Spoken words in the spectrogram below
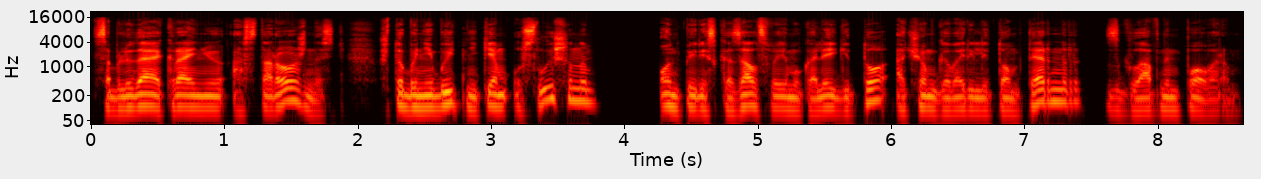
Соблюдая крайнюю осторожность, чтобы не быть никем услышанным, он пересказал своему коллеге то, о чем говорили Том Тернер с главным поваром.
